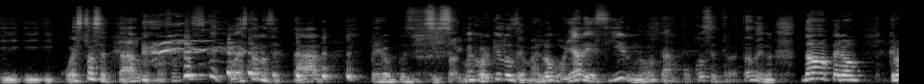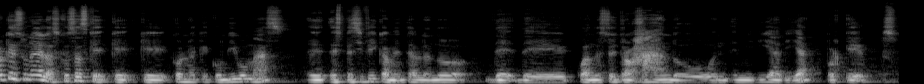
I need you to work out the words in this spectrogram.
y- y- y cuesta aceptarlo, ¿no? Son cosas que cuestan aceptar. Pero pues si soy mejor que los demás, lo voy a decir, ¿no? Tampoco se trata de... No, no pero creo que es una de las cosas que, que- que con la que convivo más, eh, específicamente hablando de, de cuando estoy trabajando o en, en mi día a día, porque pues,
